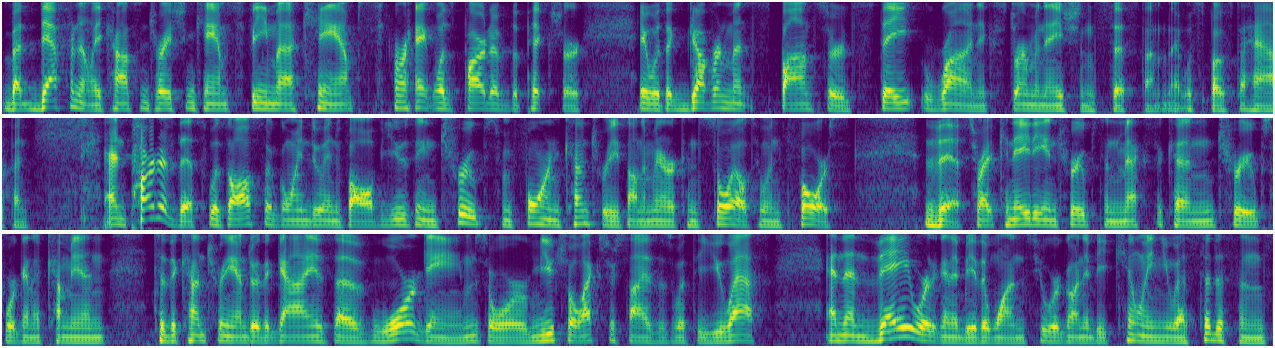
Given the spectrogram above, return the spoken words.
but definitely concentration camps, FEMA camps, right, was part of the picture. It was a government sponsored, state run extermination system that was supposed to happen. And part of this was also going to involve using troops from foreign countries on American soil to enforce this, right? Canadian troops and Mexican troops were going to come in to the country under the guise of war games or mutual exercises with the U.S. And then they were going to be the ones who were going to be killing U.S. citizens,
